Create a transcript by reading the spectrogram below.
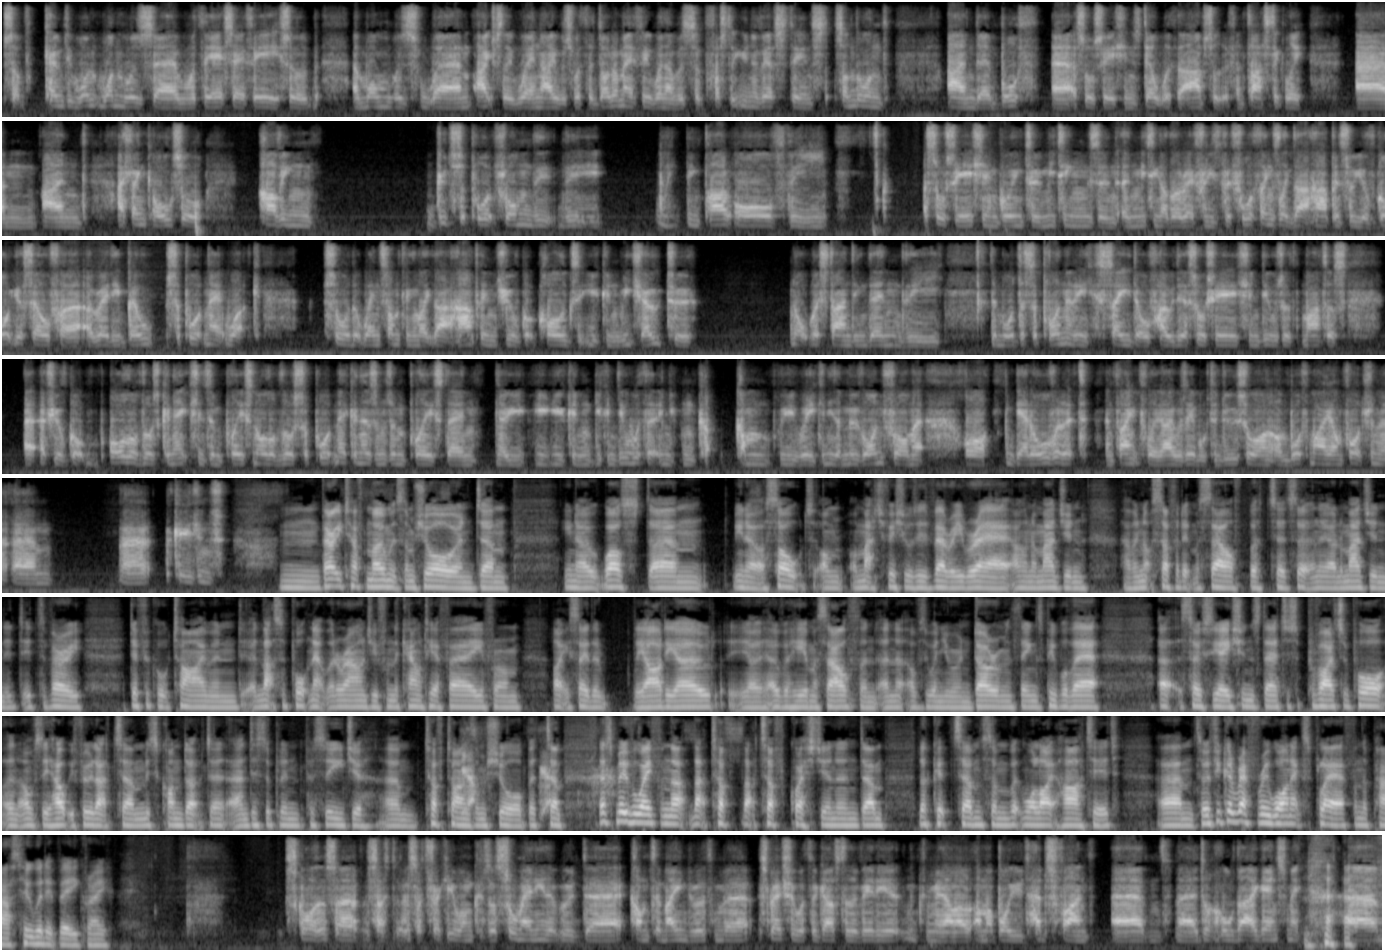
sort of county one one was uh, with the SFA so and one was um, actually when I was with the Durham FA when I was first at university in Sunderland and uh, both uh, associations dealt with it absolutely fantastically. Um, and I think also having good support from the, the being part of the association, going to meetings and, and, meeting other referees before things like that happen. So you've got yourself a, a ready built support network so that when something like that happens, you've got colleagues that you can reach out to, notwithstanding then the the more disciplinary side of how the association deals with matters. Uh, if you've got all of those connections in place and all of those support mechanisms in place, then you, know, you, you, can you can deal with it and you can come where you can either move on from it or get over it. And thankfully, I was able to do so on, on both my unfortunate um, uh, occasions. Mm, very tough moments, I'm sure, and um, you know, whilst um, you know, assault on, on match officials is very rare. I can imagine, having not suffered it myself, but uh, certainly I'd imagine it, it's a very difficult time, and, and that support network around you from the county FA, from like you say the the RDO, you know, over here myself, and and obviously when you were in Durham and things, people there. Uh, associations there to provide support and obviously help you through that um, misconduct and, and, discipline procedure. Um, tough times, yeah. I'm sure. But yeah. um, let's move away from that that tough that tough question and um, look at um, some a bit more light-hearted. Um, so, if you could referee one ex-player from the past, who would it be, Craig? Scott, it's a, it's a, it's a tricky one because there's so many that would uh, come to mind with me, especially with regards to the variant. I mean, I'm a, I'm a boyhood Hibs fan. Um, uh, don't hold that against me. um,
